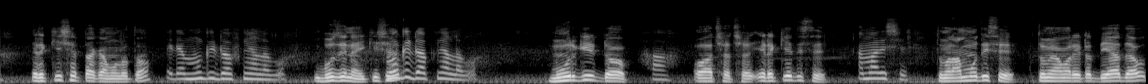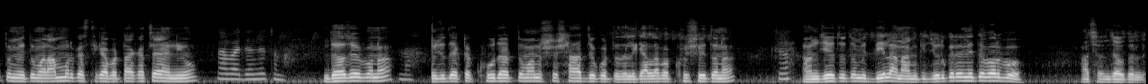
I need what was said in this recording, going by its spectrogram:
না। এটা কিসের টাকা মূলত? এটা মুরগির ডব কিনা লাগবো। বুঝি নাই কিসের? মুরগির ডব কিনা লাগবো। মুরগির ডব? হ্যাঁ। ও আচ্ছা আচ্ছা এটা কে দিছে? আমার ইসে তোমার আম্মু দিছে? তুমি আমার এটা দেয়া দাও তুমি তোমার আম্মুর কাছ থেকে আবার টাকা চাই নিও। না ভাই দেন যেত না। দেওয়া যাবে না। তুমি যদি একটা ক্ষুধার্ত মানুষের সাহায্য করতে তাহলে কি আল্লাহ খুশি হইতো না? এখন যেহেতু তুমি দিলা না আমি কি জোর করে নিতে পারব? আচ্ছা যাও তাহলে।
